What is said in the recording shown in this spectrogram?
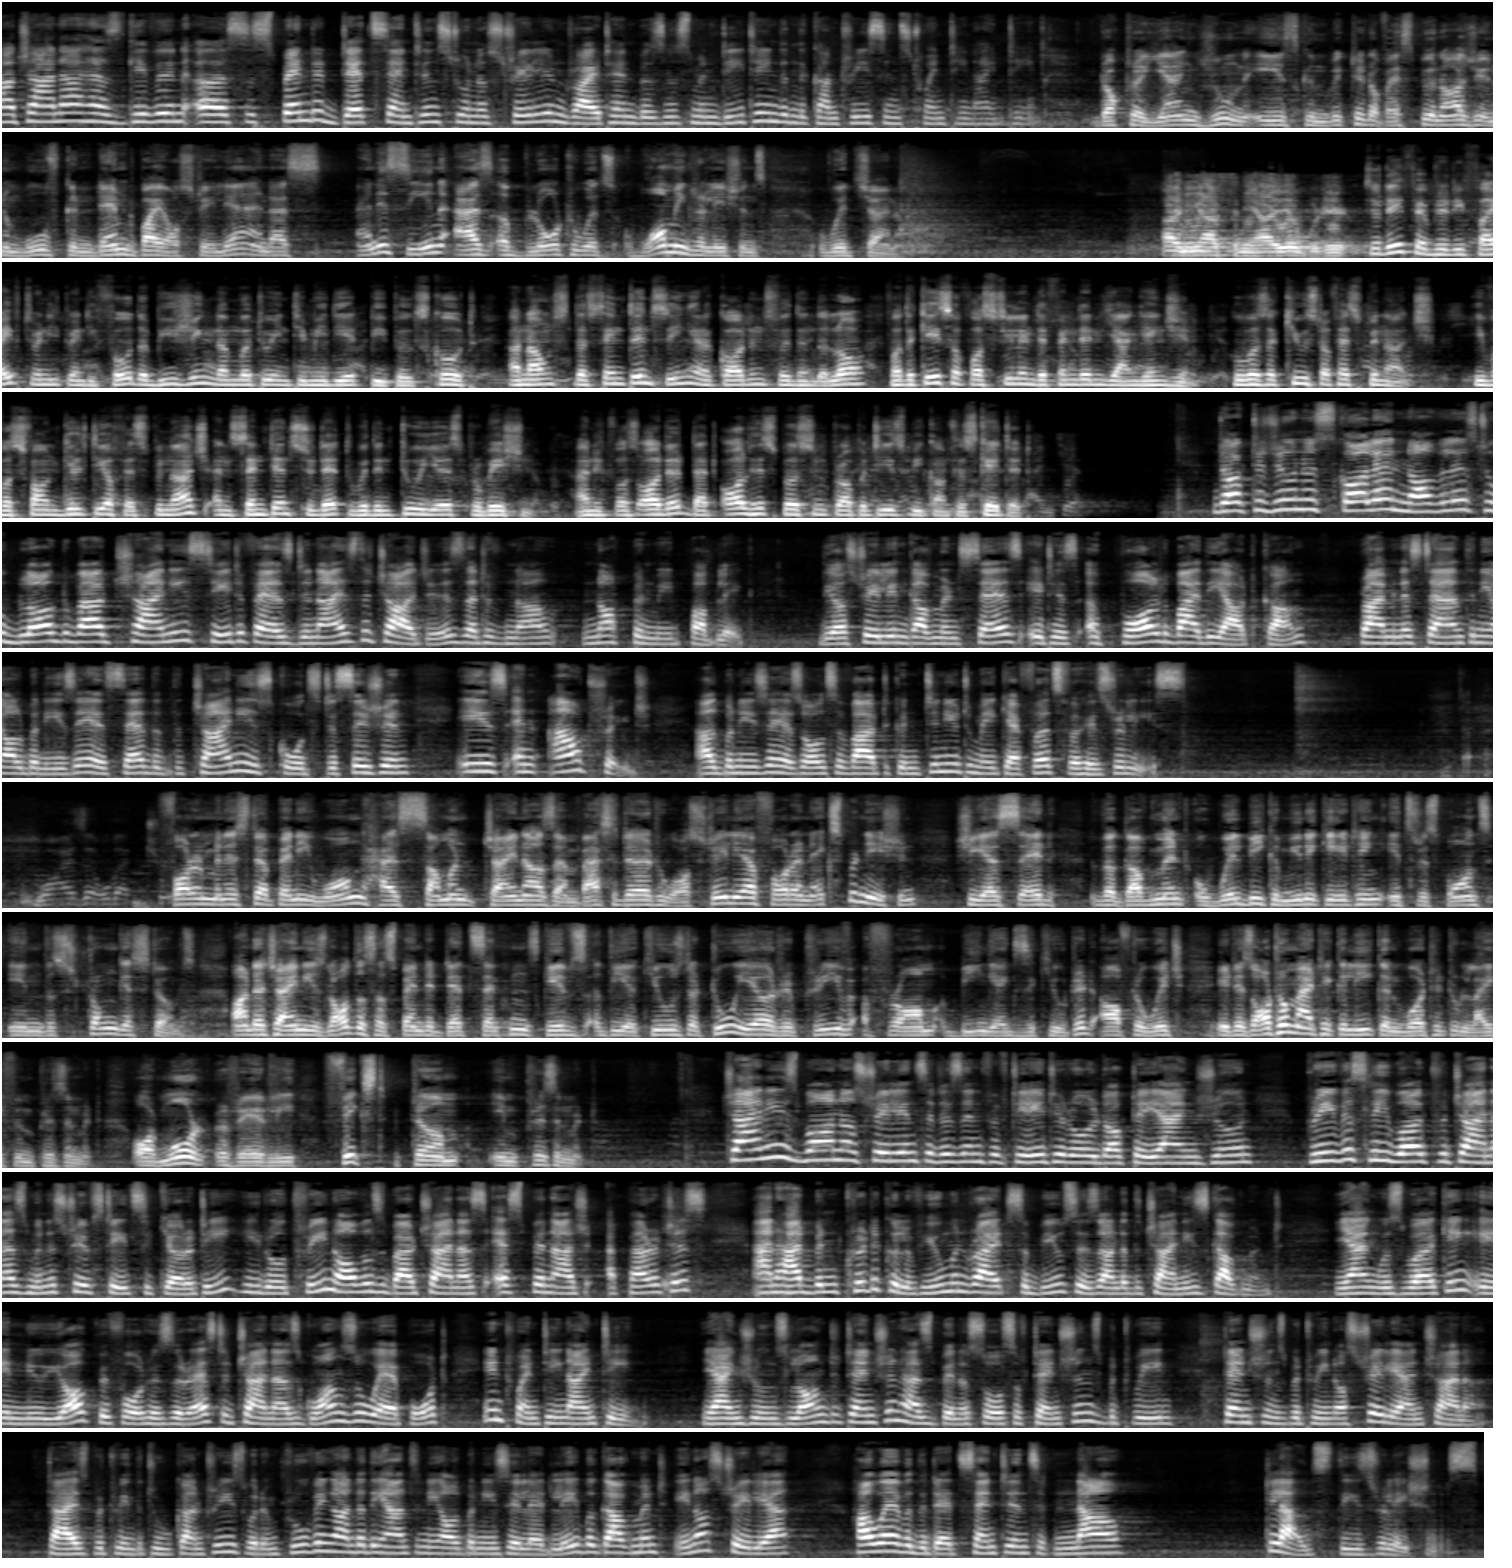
Now, China has given a suspended death sentence to an Australian writer and businessman detained in the country since 2019. Dr. Yang Jun is convicted of espionage in a move condemned by Australia and, as, and is seen as a blow to its warming relations with China. Today, February 5, 2024, the Beijing Number 2 Intermediate People's Court announced the sentencing in accordance within the law for the case of Australian defendant Yang Hengjun, who was accused of espionage. He was found guilty of espionage and sentenced to death within two years probation, and it was ordered that all his personal properties be confiscated. Dr. Jun, a scholar and novelist who blogged about Chinese state affairs, denies the charges that have now not been made public. The Australian government says it is appalled by the outcome. Prime Minister Anthony Albanese has said that the Chinese court's decision is an outrage. Albanese has also vowed to continue to make efforts for his release. Foreign Minister Penny Wong has summoned China's ambassador to Australia for an explanation. She has said the government will be communicating its response in the strongest terms. Under Chinese law, the suspended death sentence gives the accused a two-year reprieve from being executed, after which it is automatically converted to life imprisonment, or more rarely, fixed-term imprisonment. Chinese-born Australian citizen 58-year-old Dr. Yang Jun previously worked for China's Ministry of State Security. He wrote three novels about China's espionage apparatus and had been critical of human rights abuses under the Chinese government. Yang was working in New York before his arrest at China's Guangzhou airport in 2019. Yang Jun's long detention has been a source of tensions between tensions between Australia and China. Ties between the two countries were improving under the Anthony Albanese-led Labor government in Australia. However, the death sentence it now clouds these relations.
